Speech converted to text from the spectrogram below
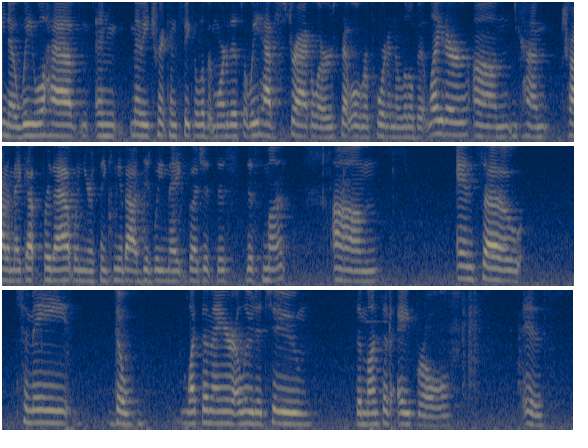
you know, we will have, and maybe Trent can speak a little bit more to this, but we have stragglers that will report in a little bit later. Um, you kind of try to make up for that when you're thinking about did we make budget this this month, um, and so to me, the like the mayor alluded to, the month of April is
